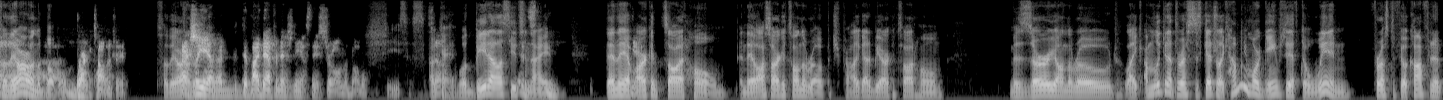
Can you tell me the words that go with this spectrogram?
So they are on the uh, bubble. bracketology. So they are Actually, yeah, that, by definition, yes, they are still on the bubble. Jesus. So, Okay. Well, beat LSU tonight. Then they have yeah. Arkansas at home, and they lost Arkansas on the road, but you probably got to be Arkansas at home. Missouri on the road. Like I'm looking at the rest of the schedule. Like how many more games do they have to win for us to feel confident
